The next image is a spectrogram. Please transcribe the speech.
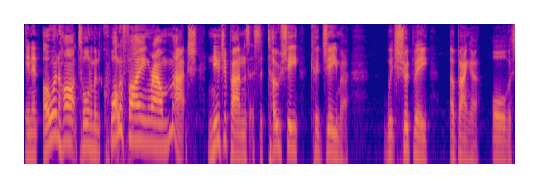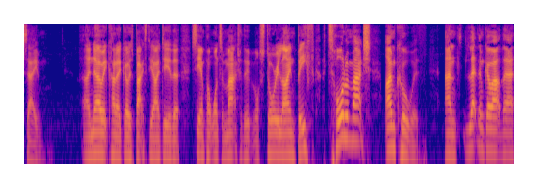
in an Owen Hart tournament qualifying round match New Japan's Satoshi Kojima, which should be a banger all the same. I know it kind of goes back to the idea that CM Punk wants a match with a bit more storyline beef. A tournament match, I'm cool with. and let them go out there,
